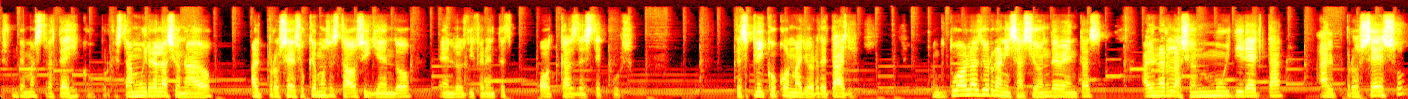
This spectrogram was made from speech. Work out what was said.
es un tema estratégico porque está muy relacionado al proceso que hemos estado siguiendo en los diferentes podcasts de este curso. Te explico con mayor detalle. Cuando tú hablas de organización de ventas, hay una relación muy directa al proceso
